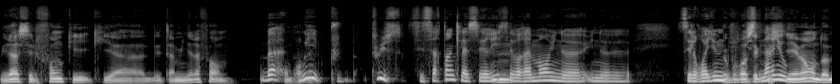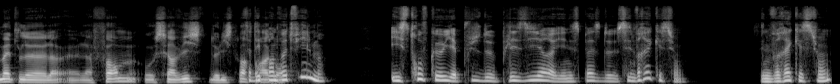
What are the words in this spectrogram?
Mais là, c'est le fond qui, qui a déterminé la forme. Bah, oui, plus. plus. C'est certain que la série, c'est vraiment une, une c'est le royaume Donc du vous pensez que le scénario. cinéma, on doit mettre le- la, la forme au service de l'histoire Ça dépend de votre film. Et il se trouve qu'il y a plus de plaisir, il y a une espèce de. C'est une vraie question. C'est une vraie question.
